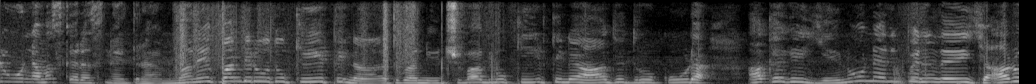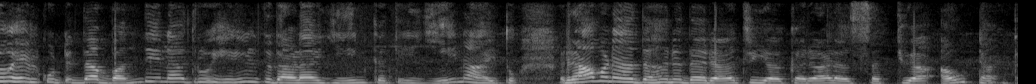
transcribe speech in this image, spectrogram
ಹಲೋ, ನಮಸ್ಕಾರ ಸ್ನೇಹಿತರೆ. ಮನೆಗೆ ಬಂದಿರುವುದು ಕೀರ್ತಿನ, ಅಥವಾ ನಿಜವಾಗ್ಲೂ ಕೀರ್ತಿನೇ ಆಗಿದ್ರು ಕೂಡ ಆಕೆಗೆ ಏನೂ ನೆನಪಿಲ್ಲದೆ ಯಾರೋ ಹೇಳ್ಕೊಟ್ಟಿದ್ದ ಬಂದೇನಾದರೂ ಹೇಳ್ತಿದ್ದಾಳ, ಏನು ಕತೆ, ಏನಾಯಿತು? ರಾವಣ ದಹನದ ರಾತ್ರಿಯ ಕರಾಳ ಸತ್ಯ ಔಟ್ ಅಂತ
